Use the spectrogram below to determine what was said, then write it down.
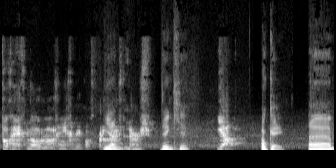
toch echt nodeloos ingewikkeld voor de Ja, luisteraars. denk je? Ja, Oké, ehm,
